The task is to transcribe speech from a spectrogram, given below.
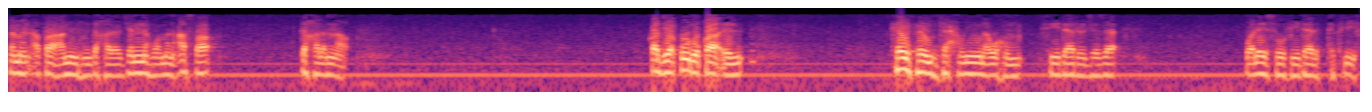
فمن أطاع منهم دخل الجنة ومن عصى دخل النار. قد يقول قائل كيف يمتحنون وهم في دار الجزاء وليسوا في دار التكليف؟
